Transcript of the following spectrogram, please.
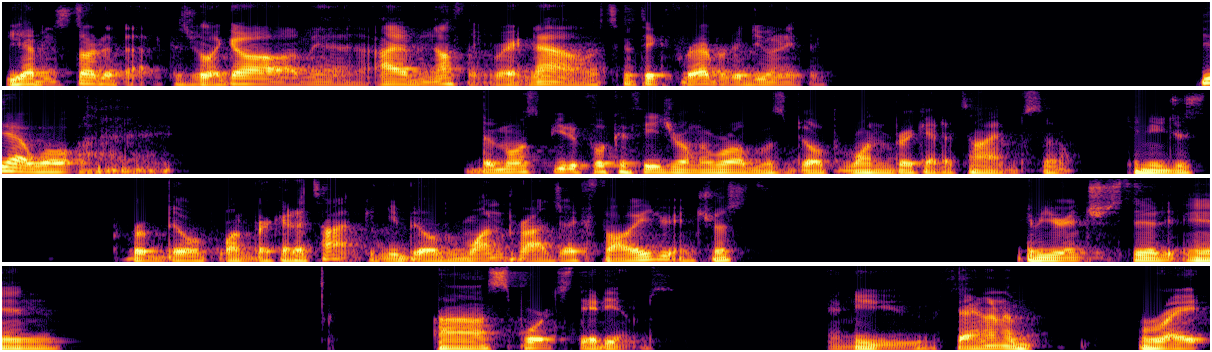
you haven't started that because you're like, oh man, I have nothing right now. It's going to take forever to do anything. Yeah, well, the most beautiful cathedral in the world was built one brick at a time. So can you just build one brick at a time? Can you build one project, follow your interests? Maybe you're interested in uh, sports stadiums and you say, I'm going to write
